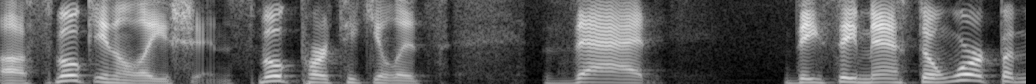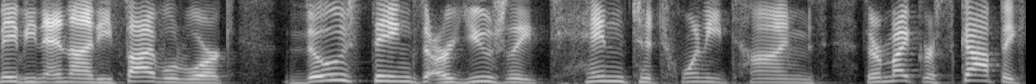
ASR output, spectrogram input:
uh, smoke inhalation, smoke particulates that they say masks don't work, but maybe an N95 would work. Those things are usually 10 to 20 times, they're microscopic,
